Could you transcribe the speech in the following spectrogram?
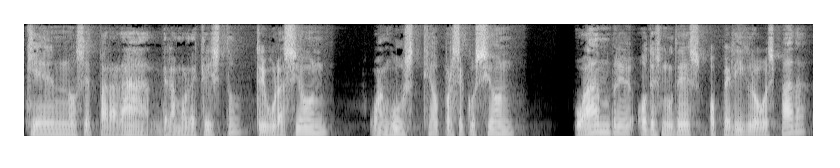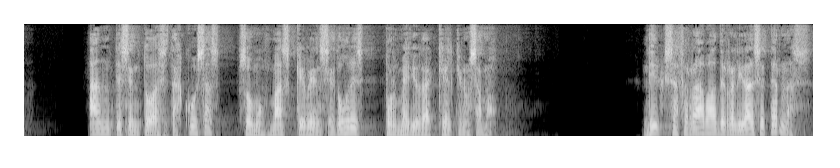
¿Quién nos separará del amor de Cristo? ¿Tribulación o angustia o persecución o hambre o desnudez o peligro o espada? Antes en todas estas cosas somos más que vencedores por medio de aquel que nos amó. Dirk se aferraba de realidades eternas,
